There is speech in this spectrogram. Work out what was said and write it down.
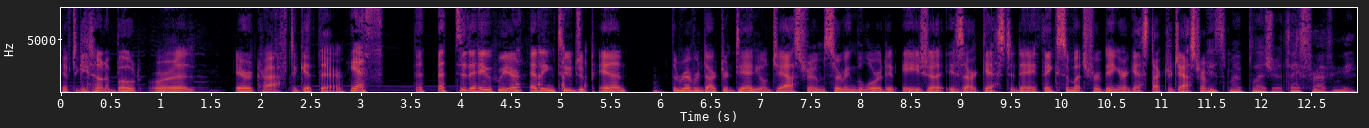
have to get on a boat or an aircraft to get there. Yes. Today we are heading to Japan. The Reverend Dr. Daniel Jastram, serving the Lord in Asia, is our guest today. Thanks so much for being our guest, Dr. Jastram. It's my pleasure. Thanks for having me.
